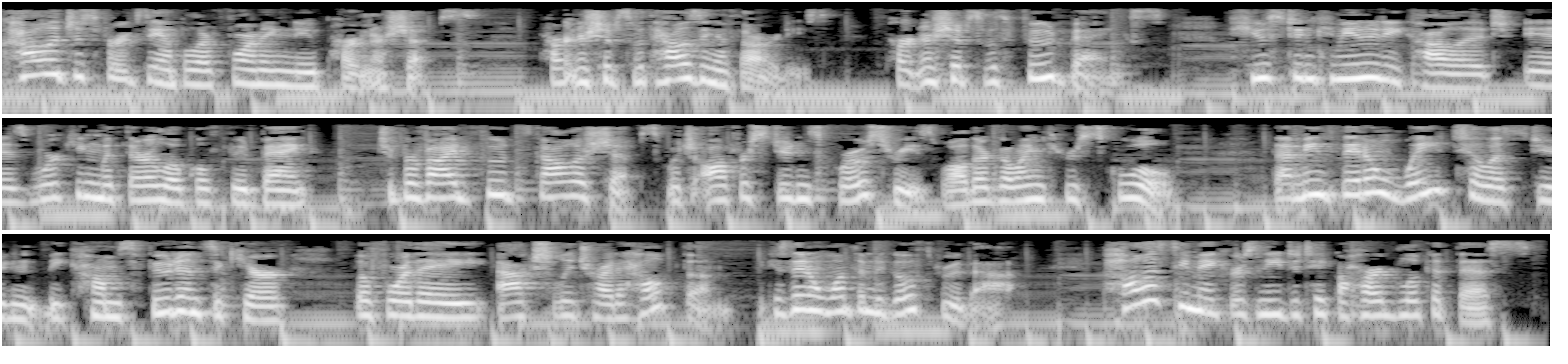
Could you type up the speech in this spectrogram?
Colleges, for example, are forming new partnerships. Partnerships with housing authorities, partnerships with food banks, Houston Community College is working with their local food bank to provide food scholarships, which offer students groceries while they're going through school. That means they don't wait till a student becomes food insecure before they actually try to help them because they don't want them to go through that. Policymakers need to take a hard look at this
